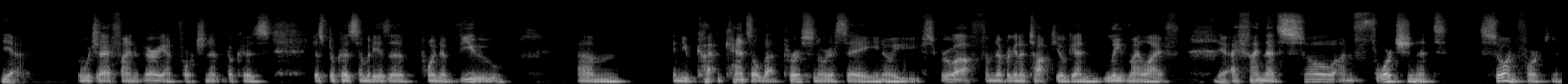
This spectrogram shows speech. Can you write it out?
yeah which i find very unfortunate because just because somebody has a point of view um and you cut, and cancel that person or to say you know you screw off i'm never going to talk to you again leave my life. Yeah. I find that so unfortunate so unfortunate.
